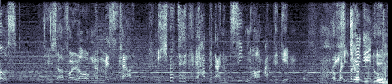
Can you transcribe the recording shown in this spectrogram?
aus. Dieser verlogene Mistkerl. Ich wette, er hat mit einem Ziegenhorn angegeben. Ich bringe ihn um.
